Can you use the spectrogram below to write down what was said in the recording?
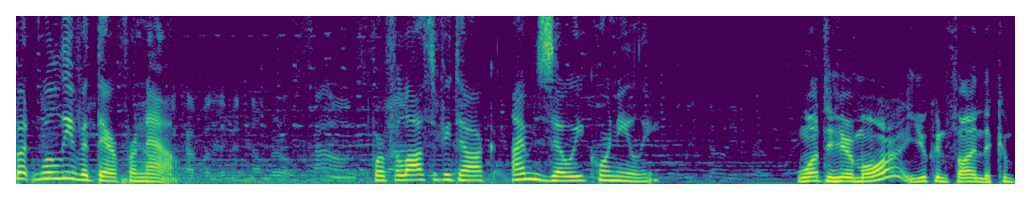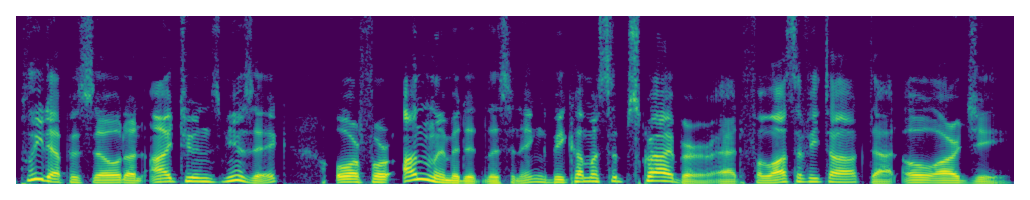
but we'll leave it there for now. For Philosophy Talk, I'm Zoe Corneli. Want to hear more? You can find the complete episode on iTunes Music, or for unlimited listening, become a subscriber at philosophytalk.org.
